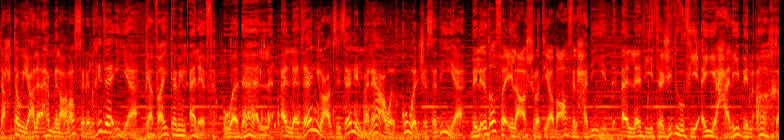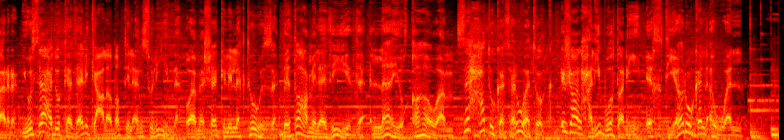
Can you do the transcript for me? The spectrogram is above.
تحتوي على أهم العناصر الغذائية كفيتامين ألف ودال اللذان يعززان المناعة والقوة الجسدية بالإضافة إلى عشرة أضعاف الحديد الذي تجده في أي حليب آخر يساعد كذلك على ضبط الأنسولين ومشاكل اللاكتوز بطعم لذيذ لا يقاوم. صحتك ثروتك. اجعل حليب وطني اختيارك الأول. الأول.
